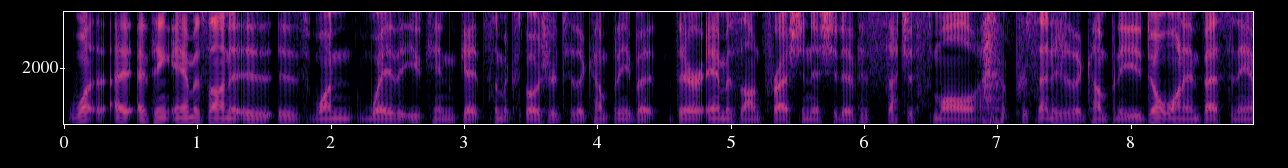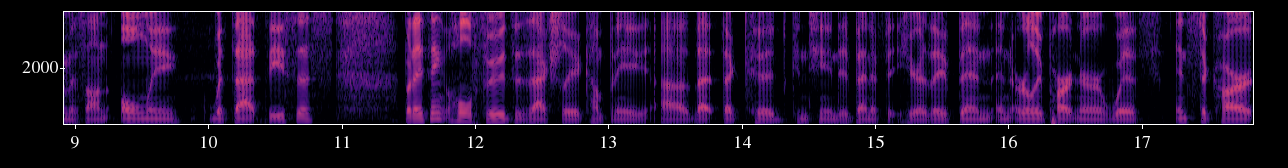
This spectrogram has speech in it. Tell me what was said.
what I, I think Amazon is, is one way that you can get some exposure to the company, but their Amazon Fresh initiative is such a small percentage of the company. You don't want to invest in Amazon only with that thesis. But I think Whole Foods is actually a company uh, that that could continue to benefit here. They've been an early partner with Instacart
